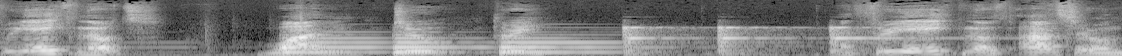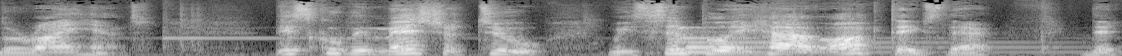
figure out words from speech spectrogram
three eighth notes. One, two, three. And three eighth notes answer on the right hand. This could be measured too. We simply have octaves there. The,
